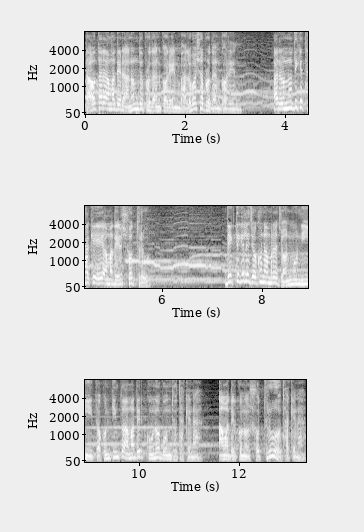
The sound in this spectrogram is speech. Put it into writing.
তাও তারা আমাদের আনন্দ প্রদান করেন, ভালোবাসা প্রদান করেন। আর অন্যদিকে থাকে আমাদের শত্রু। দেখতে গেলে যখন আমরা জন্ম নিই, তখন কিন্তু আমাদের কোনো বন্ধু থাকে না। আমাদের কোনো শত্রুও থাকে না।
